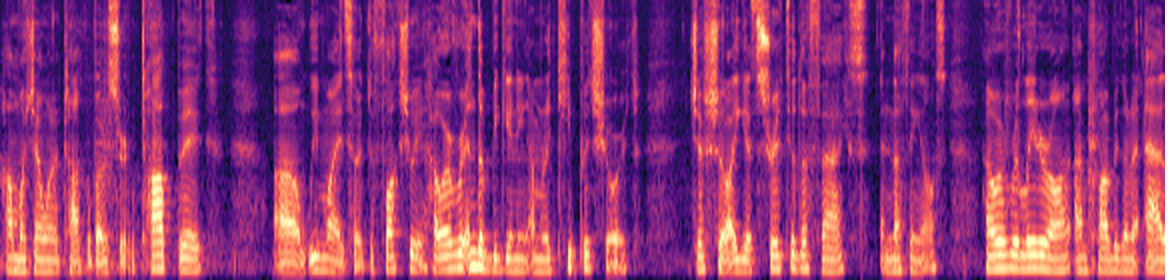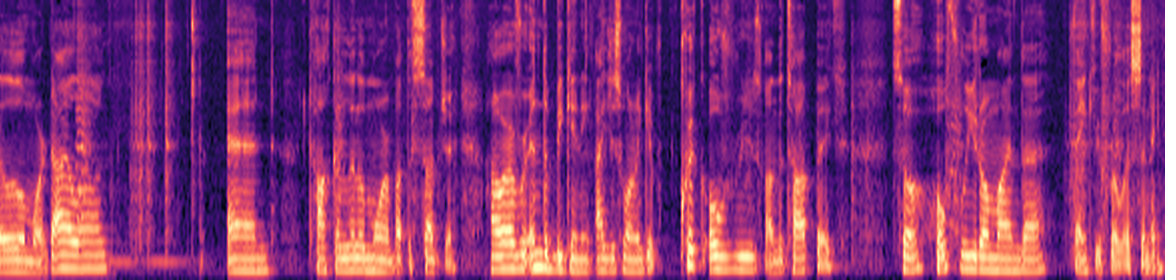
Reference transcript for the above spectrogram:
how much I want to talk about a certain topic, uh, we might start to fluctuate. However, in the beginning, I'm going to keep it short just so I get straight to the facts and nothing else. However, later on, I'm probably going to add a little more dialogue and talk a little more about the subject. However, in the beginning, I just want to give quick overviews on the topic. So, hopefully, you don't mind that. Thank you for listening.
